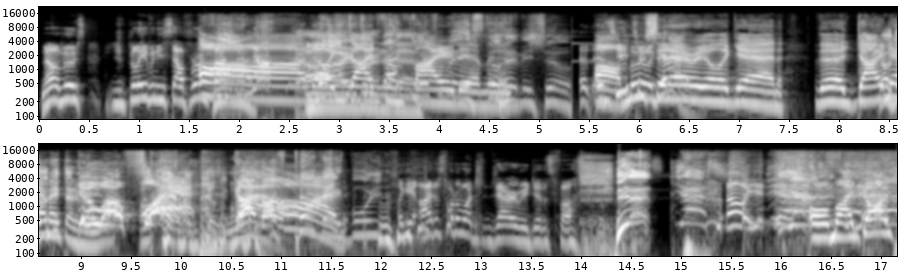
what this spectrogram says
No, Moose, just believe in yourself. Run Oh, faster. no, Oh, he I died from it. fire It still hit me too. No. It- it's Oh, you two Moose and. Ariel again. The dynamic that duo immediately. flip. Okay. Come Payback, on. boy. Okay, I just want to watch Jeremy do this fast. Yes! Yes! Oh, you did! Yes! Oh my gosh,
